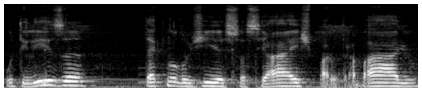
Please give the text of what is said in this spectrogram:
utiliza tecnologias sociais para o trabalho,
